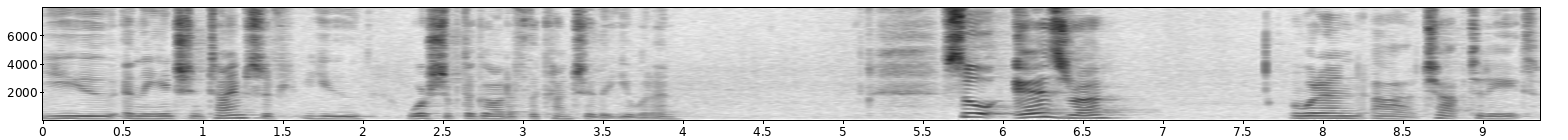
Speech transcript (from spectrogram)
you, in the ancient times, if you worship the God of the country that you were in. So Ezra, we're in uh, chapter 8,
